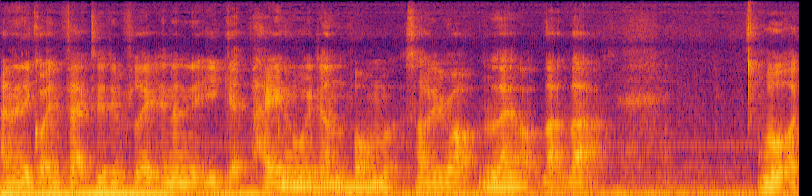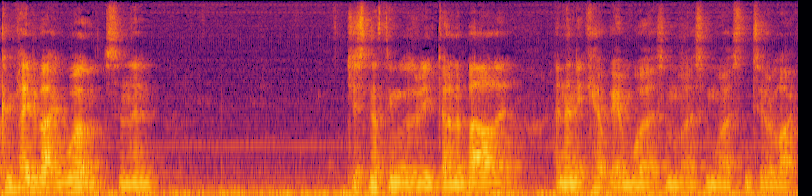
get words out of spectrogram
and then it got infected, inflated, and then you get pain all the way down the bottom side of your art, like like that. Well, I complained about it once, and then just nothing was really done about it, and then it kept getting worse and worse and worse until like,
